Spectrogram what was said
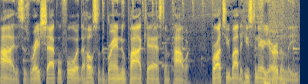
Hi, this is Ray Shackleford, the host of the brand new podcast, Empower, brought to you by the Houston Area Urban League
